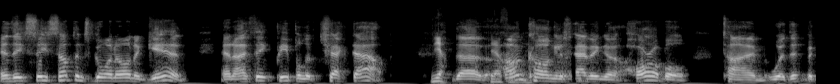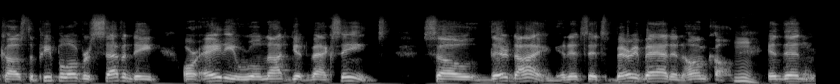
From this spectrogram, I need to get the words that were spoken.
and they see something's going on again, and I think people have checked out. Yeah, the Hong Kong is having a horrible time with it because the people over 70 or 80 will not get vaccines. So they're dying, and it's it's very bad in Hong Kong. Mm. And then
